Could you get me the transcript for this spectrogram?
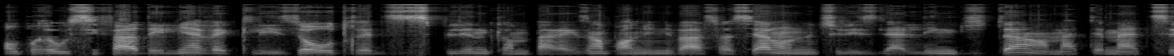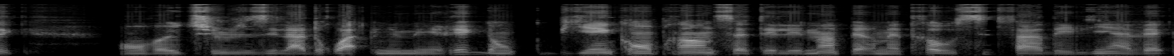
On pourrait aussi faire des liens avec les autres disciplines, comme par exemple en univers social, on utilise la ligne du temps. En mathématiques, on va utiliser la droite numérique. Donc, bien comprendre cet élément permettra aussi de faire des liens avec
